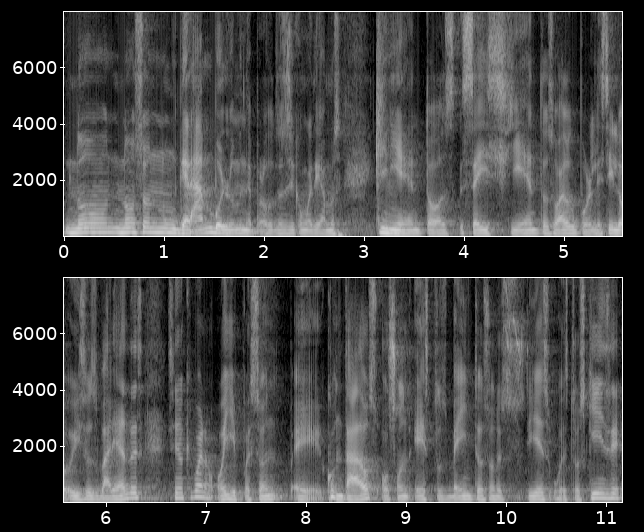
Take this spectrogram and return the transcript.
no, no son un gran volumen de productos, así como digamos 500, 600 o algo por el estilo, y sus variantes, sino que bueno, oye, pues son eh, contados, o son estos 20, o son estos 10, o estos 15,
